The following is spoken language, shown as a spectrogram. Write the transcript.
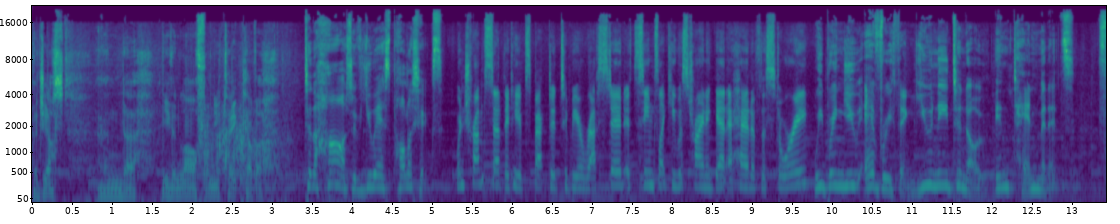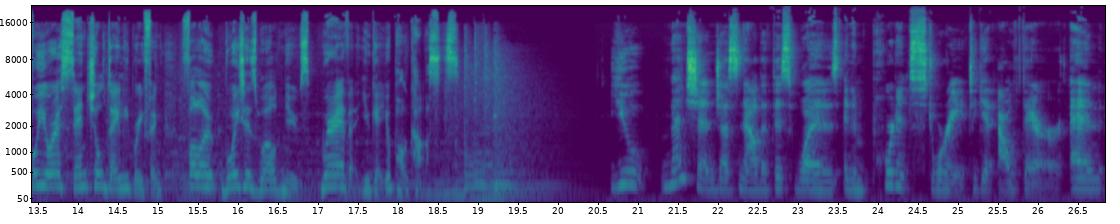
adjust and uh, even laugh when you take cover. To the heart of US politics, When Trump said that he expected to be arrested, it seems like he was trying to get ahead of the story. we bring you everything you need to know in 10 minutes. For your essential daily briefing, follow Reuters World News wherever you get your podcasts. You mentioned just now that this was an important story to get out there. And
